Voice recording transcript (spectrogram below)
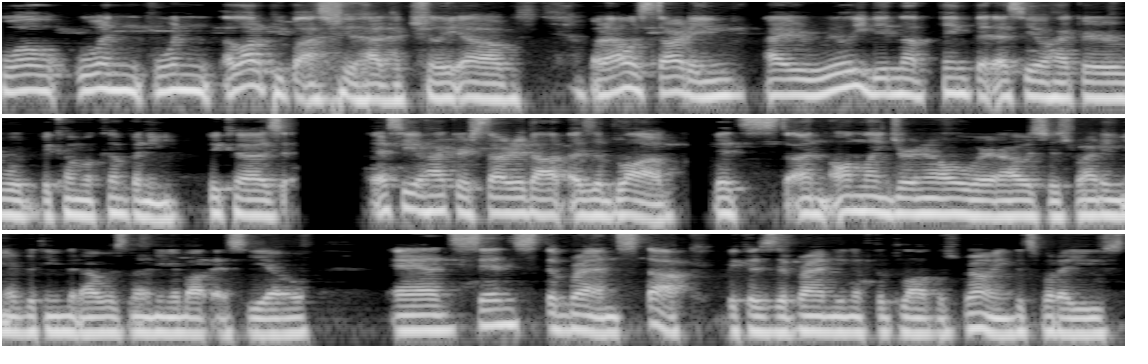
Well, when when a lot of people ask me that, actually, um, when I was starting, I really did not think that SEO Hacker would become a company because SEO Hacker started out as a blog. It's an online journal where I was just writing everything that I was learning about SEO. And since the brand stuck, because the branding of the blog was growing, that's what I used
